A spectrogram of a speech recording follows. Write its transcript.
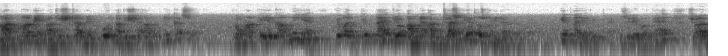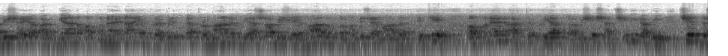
आत्मा में अधिष्ठा में कोई अतिशय आरोप नहीं कर सकते। प्रमाण का ये काम नहीं है। केवल कितना है, जो हमने अभ्यास किया था, उसको निराकरण इतना ही अभिप्राय इसलिए बोलते हैं अज्ञान प्रवृत्त प्रमाण क्रिया रूपम अतिशय चेत अपनयन अर्थ क्रिया छिदिरपि छिद्र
